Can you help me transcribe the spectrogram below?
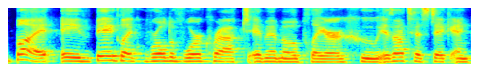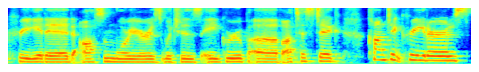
but a big like World of Warcraft MMO player who is autistic and created Ausome Warriors, which is a group of autistic content creators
